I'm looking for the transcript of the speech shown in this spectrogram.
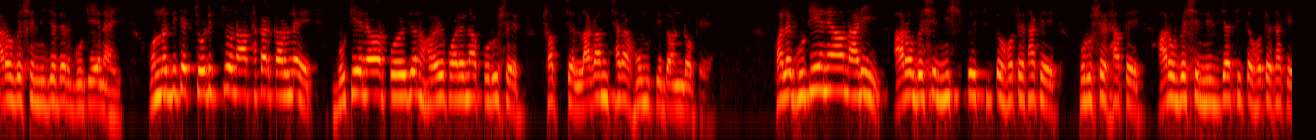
আরও বেশি নিজেদের গুটিয়ে নেয়। অন্যদিকে চরিত্র না থাকার কারণে গুটিয়ে নেওয়ার প্রয়োজন হয়ে পড়ে না পুরুষের সবচেয়ে লাগাম ছাড়া হুমকি দণ্ডকে। ফলে গুটিয়ে নেওয়া নারী আরও বেশি নিষ্পেষিত হতে থাকে, পুরুষের হাতে আরও বেশি নির্যাতিত হতে থাকে,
